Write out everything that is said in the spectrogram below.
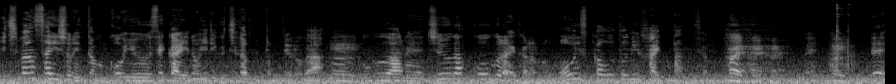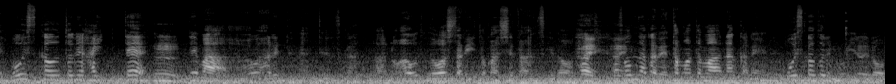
一番最初に多分こういう世界の入り口だったっていうのが、うん。僕はね中学校ぐらいからのボーイスカウトに入ったんですよ、はいはいはい。ね。でボーイスカウトに入って、でまああれってのアウトドアしたりとかしてたんですけど、はいはい。その中でたまたまなんかねボーイスカウトにもいろいろ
